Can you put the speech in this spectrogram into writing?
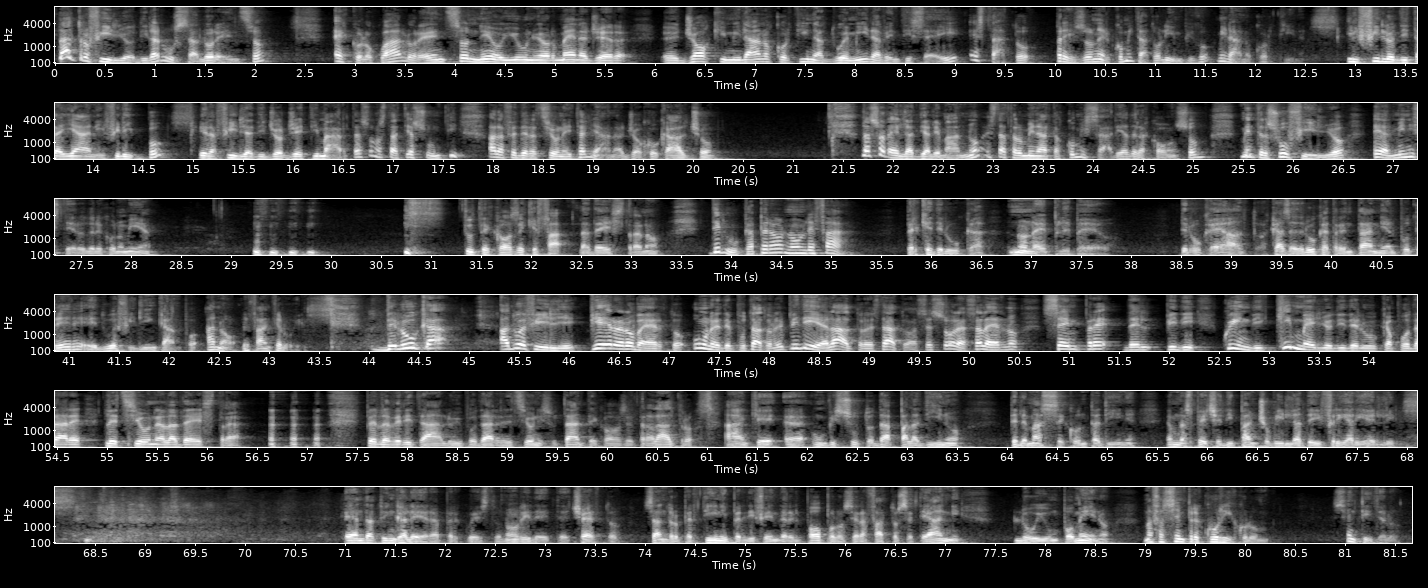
L'altro figlio di La Russa, Lorenzo, eccolo qua, Lorenzo, Neo Junior Manager eh, Giochi Milano Cortina 2026, è stato preso nel Comitato Olimpico Milano Cortina. Il figlio di Tajani Filippo e la figlia di Giorgetti Marta sono stati assunti alla Federazione Italiana Gioco Calcio. La sorella di Alemanno è stata nominata commissaria della Consob, mentre suo figlio è al Ministero dell'Economia. Tutte cose che fa la destra, no? De Luca però non le fa, perché De Luca non è plebeo. De Luca è alto, a casa De Luca 30 anni al potere e due figli in campo. Ah no, le fa anche lui. De Luca ha due figli, Piero e Roberto, uno è deputato del PD e l'altro è stato assessore a Salerno, sempre del PD. Quindi chi meglio di De Luca può dare lezione alla destra? per la verità lui può dare lezioni su tante cose, tra l'altro ha anche eh, un vissuto da paladino delle masse contadine, è una specie di Pancio Villa dei Friarielli. È andato in galera per questo, non ridete, certo. Sandro Pertini per difendere il popolo si era fatto sette anni, lui un po' meno, ma fa sempre curriculum. Sentitelo.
